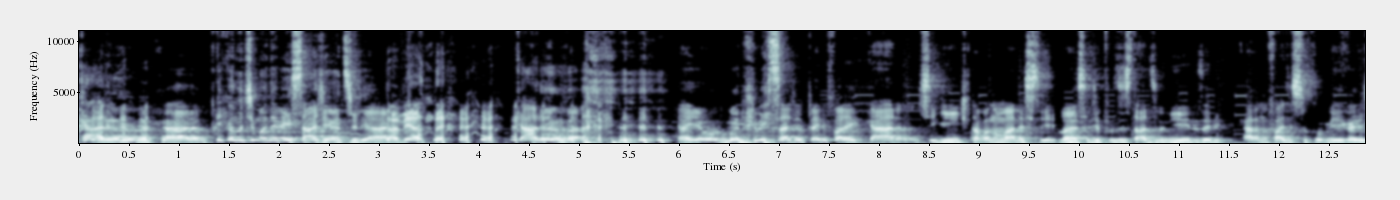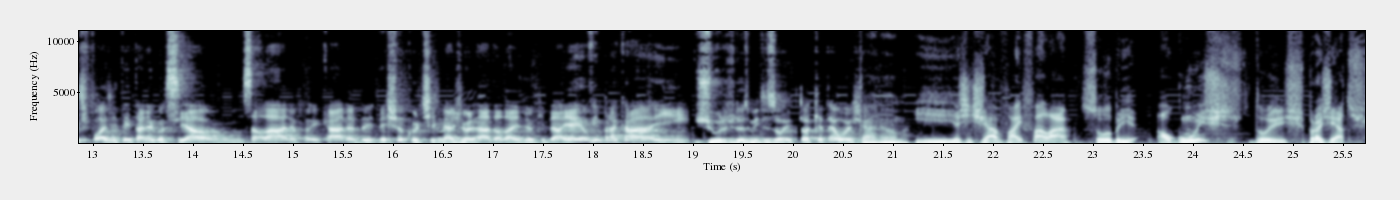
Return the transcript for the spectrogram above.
Caramba, cara. Por que, que eu não te mandei mensagem antes, Juliar? Tá vendo? Caramba! Aí eu mandei mensagem pra ele e falei, cara, é o seguinte, tava numa nesse lance de ir pros Estados Unidos, ele, cara, não faz isso comigo, a gente pode tentar negociar um salário. Eu falei, cara, de- deixa eu curtir minha jornada lá e ver o que dá. E aí eu vim pra cá em julho de 2018. Tô aqui até hoje. Caramba. E a gente já vai falar sobre alguns dos projetos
